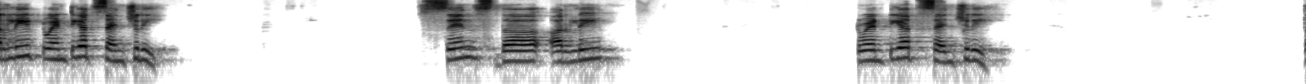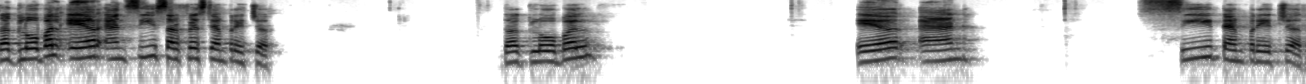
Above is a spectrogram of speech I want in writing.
early 20th century, since the early 20th century, the global air and sea surface temperature, the global air and sea temperature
